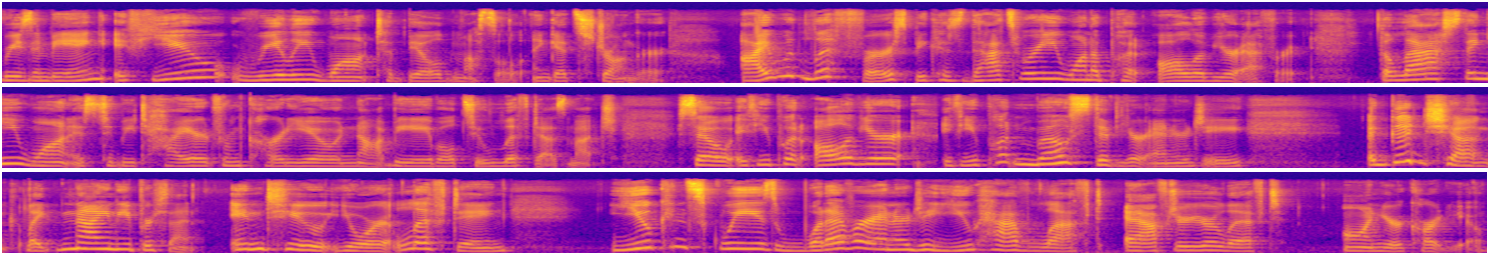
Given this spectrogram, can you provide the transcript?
Reason being, if you really want to build muscle and get stronger, I would lift first because that's where you want to put all of your effort. The last thing you want is to be tired from cardio and not be able to lift as much. So, if you put all of your, if you put most of your energy, a good chunk, like 90%, into your lifting, you can squeeze whatever energy you have left after your lift on your cardio.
